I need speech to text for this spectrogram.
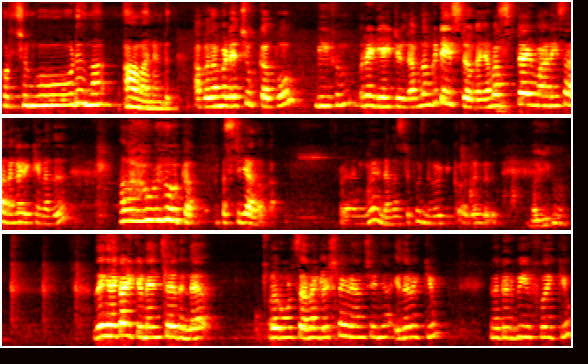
കുറച്ചും കൂടി ഒന്ന് ആവാനുണ്ട്. അപ്പൊ നമ്മുടെ ചുക്കപ്പും ബീഫും റെഡി ആയിട്ടുണ്ട്. അപ്പൊ നമുക്ക് ടേസ്റ്റ് നോക്കാം. ഞാൻ ഫസ്റ്റ് ടൈമാണ് ഈ സാധനം കഴിക്കണത്. അപ്പൊ നമുക്ക് നോക്കാം. ഫസ്റ്റ് ഞാൻ നോക്കാം. വേണ്ട. ഫസ്റ്റ് പെണ്ണ് നോക്കിക്കോ അതുള്ളത് ഇതെങ്ങനെ കഴിക്കണ്ടെന്ന് വെച്ചാൽ ഇതിന്റെ റൂൾസ് ആൻഡ് റെഗുലേഷൻ എങ്ങനെയാന്ന് വെച്ച് കഴിഞ്ഞാൽ ഇത് വെക്കും. എന്നിട്ട് ഒരു ബീഫ് വെക്കും.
